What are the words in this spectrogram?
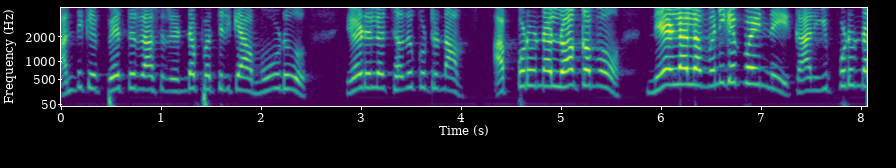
అందుకే పేతురు రాసిన రెండో పత్రిక ఆ మూడు ఏడులో చదువుకుంటున్నాం. అప్పుడున్న లోకము నీళ్ళలో మునిగిపోయింది. కానీ ఇప్పుడున్న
